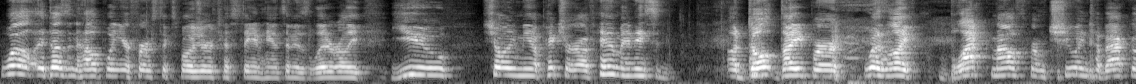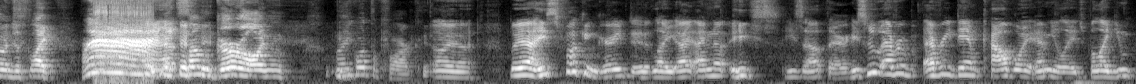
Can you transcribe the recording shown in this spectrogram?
Well, it doesn't help when your first exposure to Stan Hansen is literally you showing me a picture of him in his adult diaper with like black mouth from chewing tobacco and just like at some girl and like what the fuck. Oh yeah, but yeah, he's fucking great, dude. Like I, I know he's he's out there. He's who every every damn cowboy emulates. But like you,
